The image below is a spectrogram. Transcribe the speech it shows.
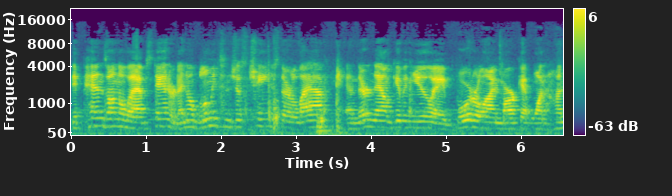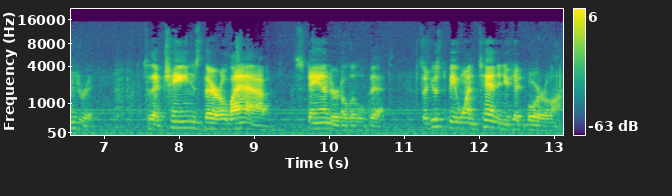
depends on the lab standard. I know Bloomington just changed their lab and they're now giving you a borderline mark at 100. So they've changed their lab standard a little bit. So it used to be 110 and you hit borderline.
